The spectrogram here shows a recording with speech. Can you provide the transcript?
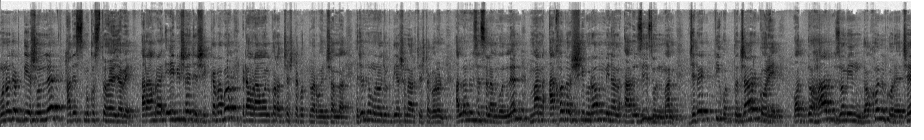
মনোযোগ দিয়ে শুনলে হাদিস মুখস্থ হয়ে যাবে। আর আমরা এই বিষয়ে যে শিক্ষা পাবো, এটা আমরা আমল করার চেষ্টা করতে পারব ইনশাল্লাহ এজন্য মনোযোগ দিয়ে শোনার চেষ্টা করুন। আল্লাহ সাল্লাম বললেন, মান আখদা শিবরম মিনাল আরজি জুলমান যে ব্যক্তি অত্যাচার করে অদ্যহার জমিন দখল করেছে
